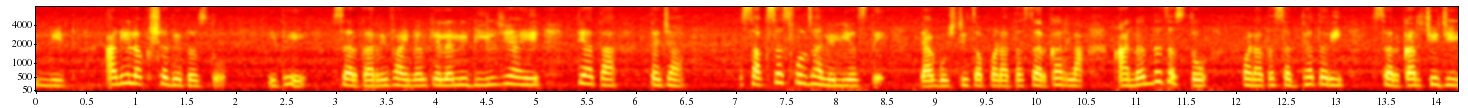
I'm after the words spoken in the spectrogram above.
नीट आणि लक्ष देत असतो. इथे सरकारने फायनल केलेली डील जी आहे ती आता त्याच्या सक्सेसफुल झालेली असते. त्या गोष्टीचा पण आता सरकारला आनंदच असतो. पण आता सध्या तरी सरकारची जी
